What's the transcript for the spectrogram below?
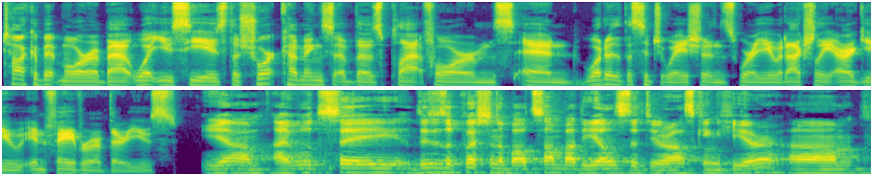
talk a bit more about what you see as the shortcomings of those platforms and what are the situations where you would actually argue in favor of their use. Yeah, I would say this is a question about somebody else that you're asking here. Um,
